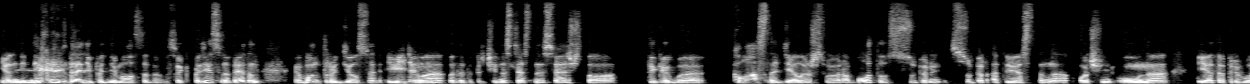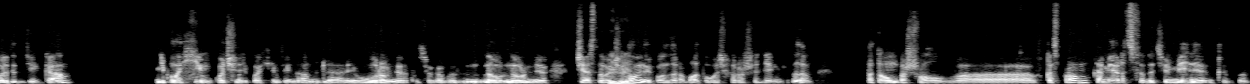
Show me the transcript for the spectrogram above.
и он никогда не поднимался до высокой позиции, но при этом как бы он трудился. И, видимо, вот эта причинно-следственная связь, что ты как бы классно делаешь свою работу, супер, супер ответственно, очень умно, и это приводит к деньгам, неплохим, очень неплохим деньгам для его уровня. То есть, как бы, на, на уровне честного mm-hmm. чиновника он зарабатывал очень хорошие деньги. Ну, там, потом он пошел в, в Газпром коммерцию, но тем не менее как бы,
